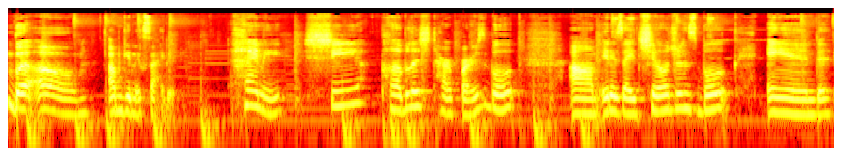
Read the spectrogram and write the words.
But um, I'm getting excited. Honey, she published her first book. Um, it is a children's book, and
